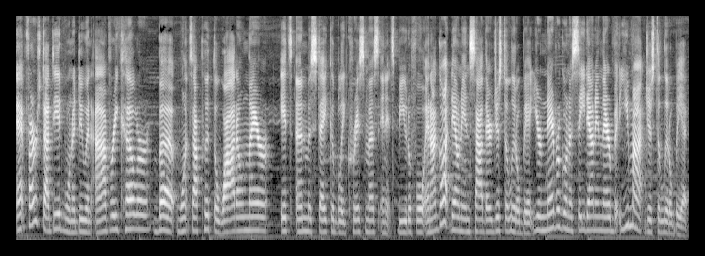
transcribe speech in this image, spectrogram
At first I did want to do an ivory color, but once I put the white on there, it's unmistakably Christmas and it's beautiful. And I got down inside there just a little bit. You're never going to see down in there, but you might just a little bit.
